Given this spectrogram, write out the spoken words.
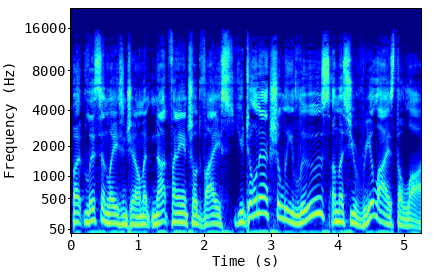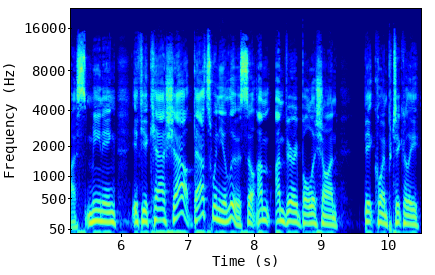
But listen, ladies and gentlemen, not financial advice. You don't actually lose unless you realize the loss, meaning if you cash out, that's when you lose. So I'm, I'm very bullish on Bitcoin, particularly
